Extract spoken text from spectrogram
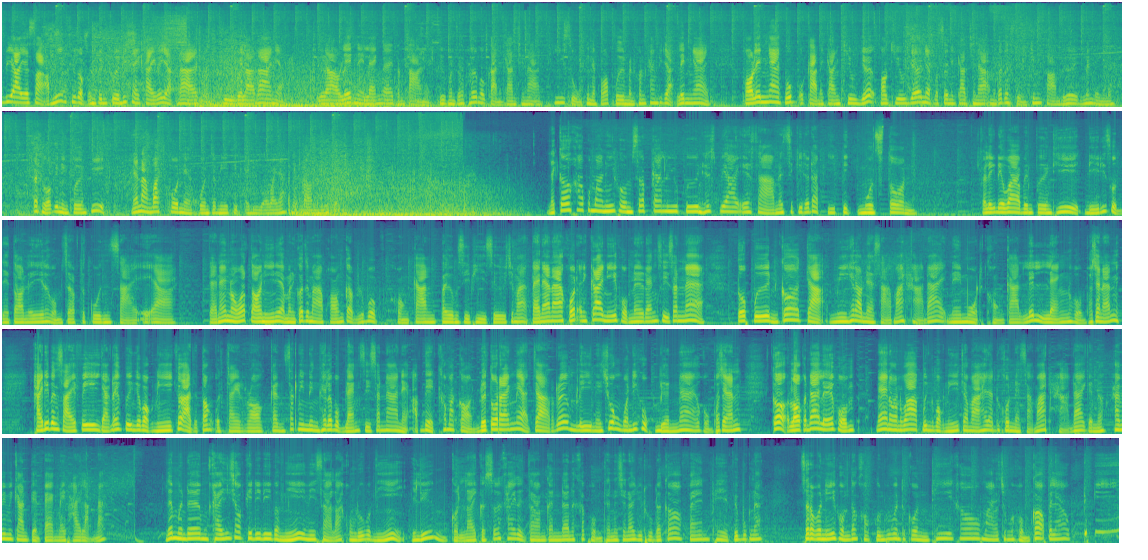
HBI 3นี่คือแบบมันเป็นปืนที่ใครๆก็อยากได้ คือเวลาได้เนี่ยเวลาเราเล่นในแรงอะไรต่างๆเนี่ยคือมันจะเพิ่มโอกาสในการชนะที่สูงขึ้นนะเพราะว่าปืนมันค่อนข้างที่จะเล่นง่าย พอเล่นง่ายปุ๊บโอกาสในการคิวเยอะพอคิวเยอะเนี่ยเปอร์เซ็นต์ในการชนะมันก็จะสูงขึ้นตามเรื่อยนั่นเองนะ ก็ถือว่าเป็นหนึ่งปืนที่แนะนำว่าคนเนี่ยควรจะมีติดไอดีเอาไว้นะในตอนนี้ผมและก็เข้าประมาณนี้ผมสำหรับการรีวิวปืน HBI A3 ในสกิลระดับ Epic Moonstone ก็เรียกได้ว่าเป็นปืนที่ดีที่สุดในตอนนี้นะครับผมสำหรับตระกูลสาย AR แต่แน่นอนว่าตอนนี้เนี่ยมันก็จะมาพร้อมกับระบบของการเติม CP ซื้อใช่ไหมแต่ในอนาคตอันใกล้นี้ผมในแรงซีซั่นหน้า ตัวปืนก็จะมีให้เราเนี่ยสามารถหาได้ในโหมดของการเล่นแรงผม เพราะฉะนั้นใครที่เป็นสายฟรีอยากได้ปืนกระบอกนี้ก็อาจจะต้องอดใจรอกันสักนิดนึงให้ระบบแรงซีซั่นหน้าเนี่ยอัปเดตเข้ามาก่อน โดยตัวแรงเนี่ยจะเริ่มรีในช่วงวันที่ 6 เดือนหน้าครับผม เพราะฉะนั้นก็รอกันได้เลยครับผม แน่นอนว่าปืนกระบอกนี้จะมาให้ทุกคนเนี่ยสามารถหาได้กันเนาะถ้าไม่มีการเปลี่ยนแปลงในภายหลังนะ และเหมือนเดิมใครที่ชอบคลิปดีๆแบบนี้มีสาระความรู้แบบนี้ อย่าลืมกดไลค์กด subscribe กดติดตามกันได้นะครับผมทั้งในช่องยูทูบแล้วก็แฟนเพจ Facebook นะสำหรับวันนี้ผมต้องขอบคุณผู้คนทุกคนที่เข้ามารับชมกับผมก็ไปแล้วปิ๊บ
